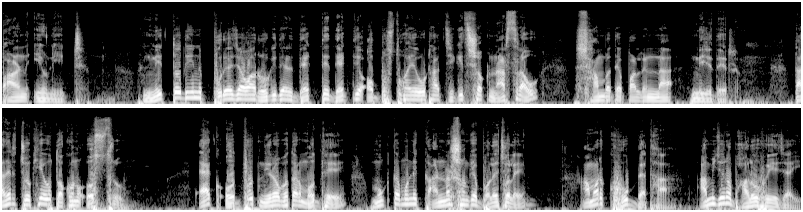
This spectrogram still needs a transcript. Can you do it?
বার্ন ইউনিট। নিত্যদিন পুড়ে যাওয়া রোগীদের দেখতে দেখতে অভ্যস্ত হয়ে ওঠা চিকিৎসক নার্সরাও সামলাতে পারলেন না নিজেদের। তাদের চোখেও তখন অশ্রু। এক অদ্ভুত নীরবতার মধ্যে মুক্তামণি কান্নার সঙ্গে বলে চলে, আমার খুব ব্যথা, আমি যেন ভালো হয়ে যাই,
